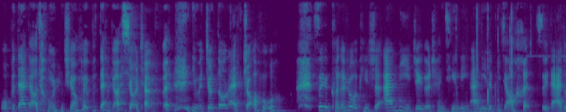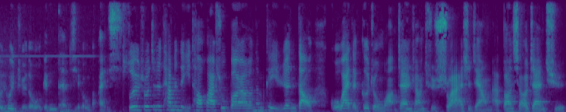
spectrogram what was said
我不代表同人圈，我也不代表肖战粉，你们就都来找我。所以可能是我平时安利这个陈情令安利的比较狠，所以大家都会觉得我跟他也有关系。所以说这是他们的一套话术包，然后他们可以扔到国外的各种网站上去刷，是这样吧？帮肖战去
